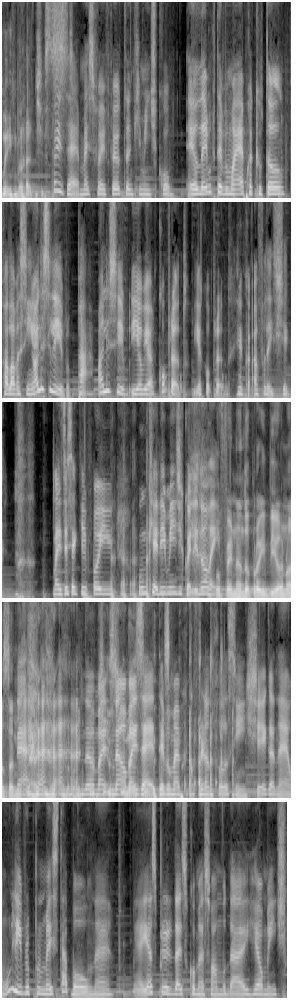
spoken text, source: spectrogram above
lembrar disso. Pois é, mas foi, foi o Tan que me indicou. Eu lembro que teve uma época que o Tan falava assim: olha esse livro, pá, olha esse livro. E eu ia comprando, ia comprando. Eu falei, chega. Mas esse aqui foi um que ele me indicou, ele não lembra. O Fernando proibiu a nossa amizade. né? não, mas, não, mas é, teve uma época que o Fernando falou assim: chega, né? Um livro por mês tá bom, né? E aí as prioridades começam a mudar e realmente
